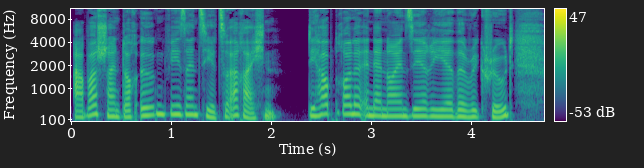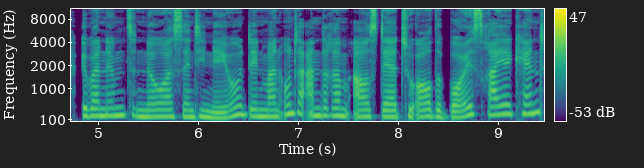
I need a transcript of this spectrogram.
aber scheint doch irgendwie sein Ziel zu erreichen. Die Hauptrolle in der neuen Serie The Recruit übernimmt Noah Centineo, den man unter anderem aus der To All the Boys Reihe kennt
